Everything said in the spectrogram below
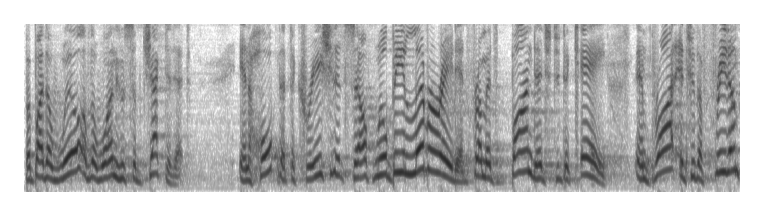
but by the will of the one who subjected it in hope that the creation itself will be liberated from its bondage to decay and brought into the freedom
